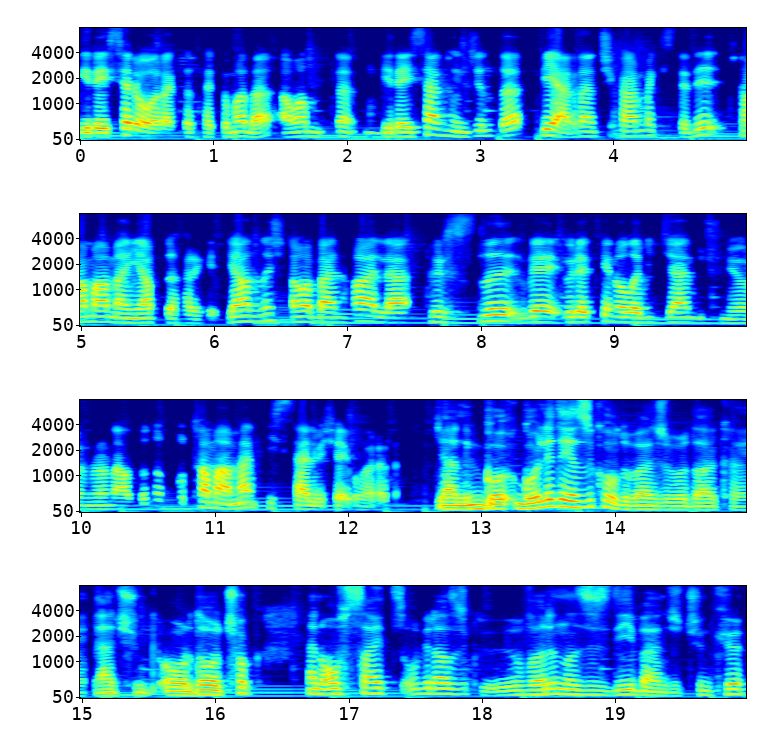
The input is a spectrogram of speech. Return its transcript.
bireysel olarak da takıma da ama bireysel hıncını da bir yerden çıkarmak istedi. Tamamen yaptığı hareket yanlış ama ben hala hırslı ve üretken olabileceğini düşünüyorum Ronaldo'nun. Bu tamamen hissel bir şey bu arada. Yani go- gole de yazık oldu bence burada Hakan. Yani çünkü orada o çok yani offside o birazcık varın azizliği bence. Çünkü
